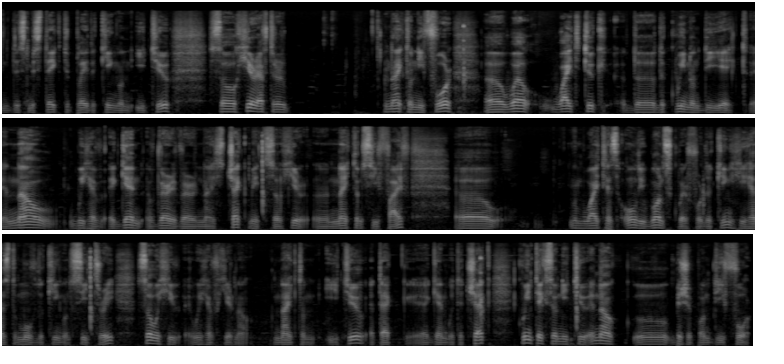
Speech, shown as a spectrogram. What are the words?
this mistake to play the king on e2 so here after knight on e4 uh, well white took the the queen on d8 and now we have again a very very nice checkmate. So here uh, knight on c5 white has only one square for the king he has to move the king on c3 so we, we have here now knight on e2 attack again with a check. Queen takes on e2 and now uh, bishop on d4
